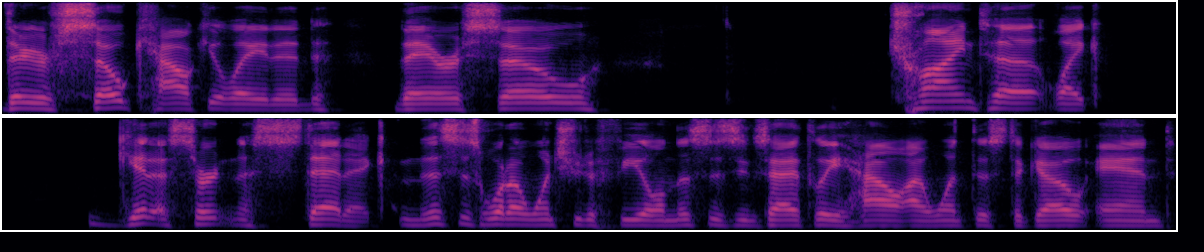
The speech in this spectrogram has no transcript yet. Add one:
they're so calculated. They are so trying to like get a certain aesthetic and this is what i want you to feel and this is exactly how i want this to go and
